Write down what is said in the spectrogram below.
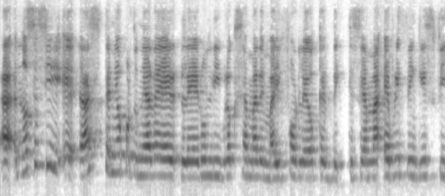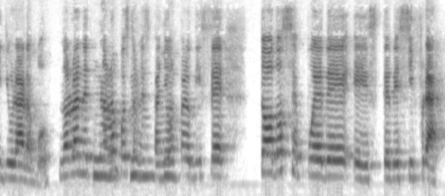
uh, no sé si eh, has tenido oportunidad de leer un libro que se llama de Marie Forleo, que, que se llama Everything is Figureable. No lo han, no, no lo han puesto en español, pero dice, todo se puede este, descifrar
